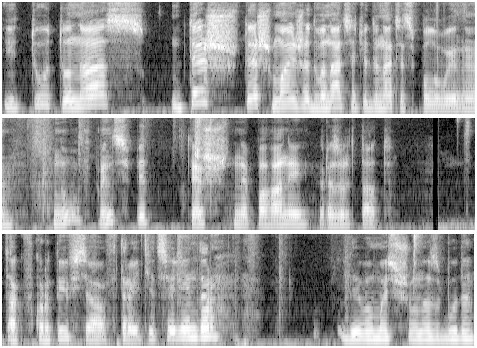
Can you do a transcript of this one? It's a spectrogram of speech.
І тут у нас теж, теж майже 12-11 з половиною. Ну, в принципі, теж непоганий результат. Так, вкрутився в третій циліндр. Дивимось, що у нас буде.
